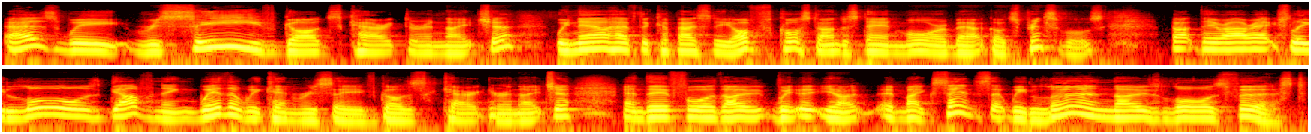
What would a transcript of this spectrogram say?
as we receive God's character and nature, we now have the capacity, of course, to understand more about God's principles. But there are actually laws governing whether we can receive God's character and nature, and therefore, though we, you know, it makes sense that we learn those laws first,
